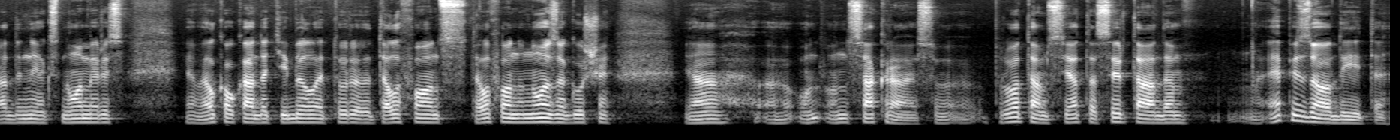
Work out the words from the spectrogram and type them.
radinieks nomiris. Jā, vēl kaut kāda ķibele, tur telefons, telefonu nozaguši. Jā, un, un sakrājas. Protams, ja tas ir tāda epizodīte,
